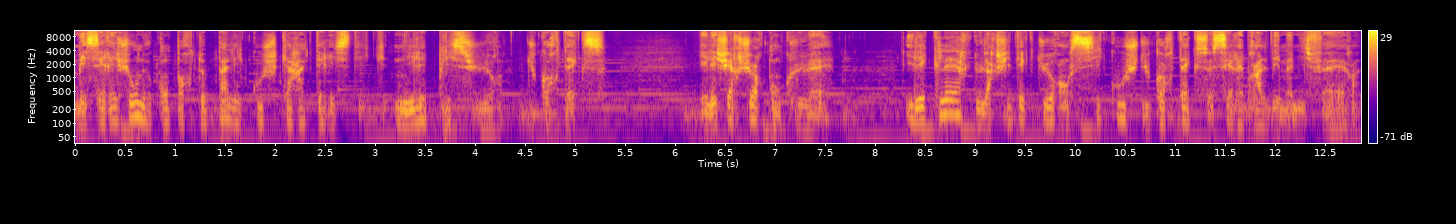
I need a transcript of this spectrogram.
mais ces régions ne comportent pas les couches caractéristiques ni les plissures du cortex. Et les chercheurs concluaient, il est clair que l'architecture en six couches du cortex cérébral des mammifères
